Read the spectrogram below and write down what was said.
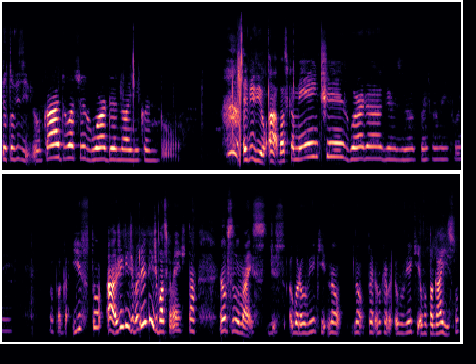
Eu tô visível. Guard, watch, guarda, nine. Ele me viu. Ah, basicamente, guarda. Vou apagar isto. Ah, já entendi, já entendi basicamente, tá? Eu não preciso mais disso. Agora eu vou vir aqui. Não, não, pera, eu não quero. Eu vou vir aqui, eu vou apagar isso.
